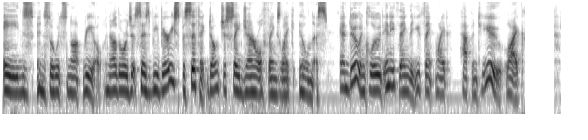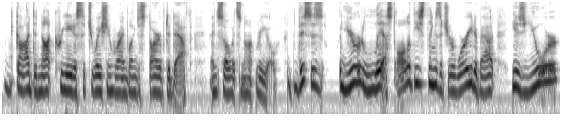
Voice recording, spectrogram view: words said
AIDS, and so it's not real. In other words, it says be very specific. Don't just say general things like illness. And do include anything that you think might happen to you, like God did not create a situation where I'm going to starve to death, and so it's not real. This is your list, all of these things that you're worried about, is your,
